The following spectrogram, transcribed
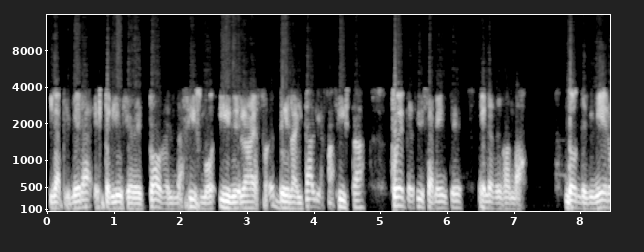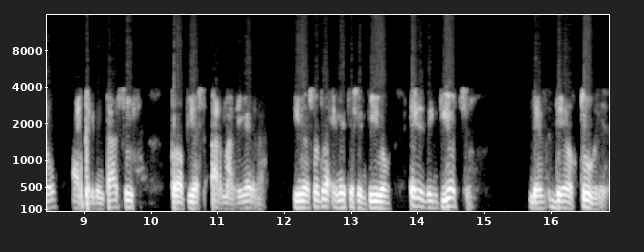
y la primera experiencia de todo el nazismo y de la, de la Italia fascista fue precisamente en la desbandada, donde vinieron a experimentar sus propias armas de guerra. Y nosotros, en este sentido, el 28 de, octubre,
